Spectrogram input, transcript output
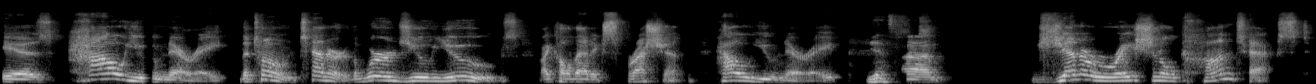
is how you narrate, the tone, tenor, the words you use. I call that expression, how you narrate. Yes. Um, generational context,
